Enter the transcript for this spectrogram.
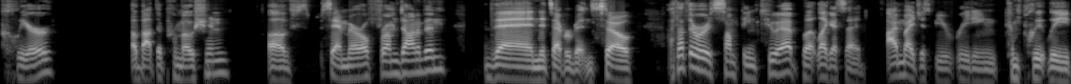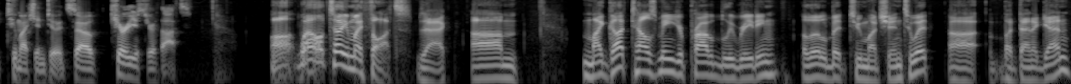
clear about the promotion of Sam Merrill from Donovan than it's ever been. So I thought there was something to it, but like I said, I might just be reading completely too much into it. So curious your thoughts. Uh, well, I'll tell you my thoughts, Zach. Um, my gut tells me you're probably reading a little bit too much into it. Uh, but then again,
